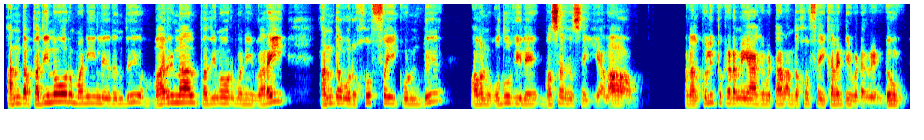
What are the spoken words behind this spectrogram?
அந்த பதினோரு மணியிலிருந்து மறுநாள் பதினோரு மணி வரை அந்த ஒரு ஹுஃபை கொண்டு அவன் உதுவிலே மசகு செய்யலாம். ஆனால் குளிப்பு கடமையாகிவிட்டால் அந்த ஹுஃபை கலட்டி விட வேண்டும்.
